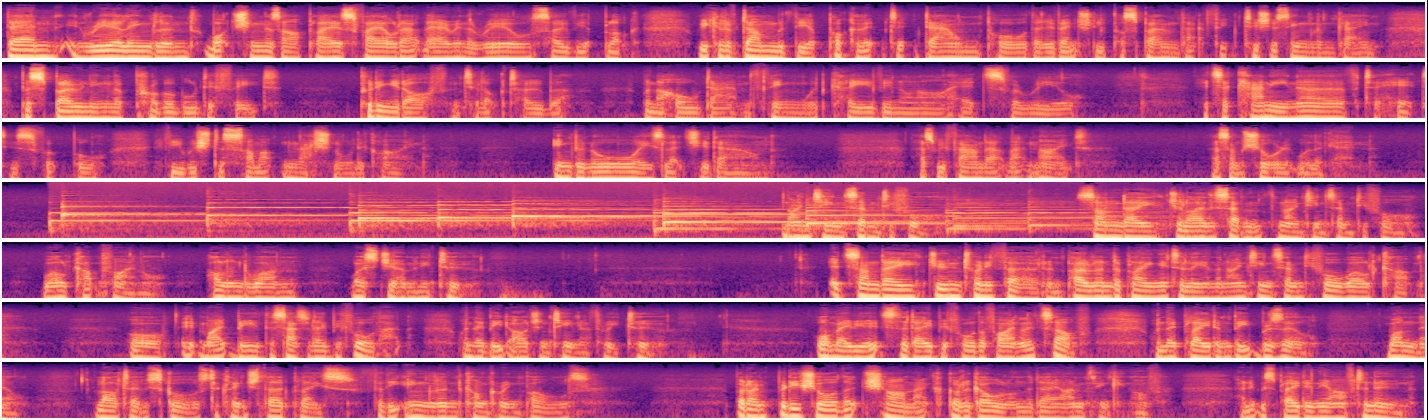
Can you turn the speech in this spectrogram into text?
Then, in real England, watching as our players failed out there in the real Soviet bloc, we could have done with the apocalyptic downpour that eventually postponed that fictitious England game, postponing the probable defeat putting it off until October, when the whole damn thing would cave in on our heads for real. It's a canny nerve to hit, is football, if you wish to sum up national decline. England always lets you down, as we found out that night, as I'm sure it will again. Nineteen seventy four. Sunday, July the seventh, nineteen seventy four. World Cup final. Holland 1, West Germany 2. It's Sunday, June 23rd, and Poland are playing Italy in the 1974 World Cup. Or it might be the Saturday before that, when they beat Argentina 3 2. Or maybe it's the day before the final itself, when they played and beat Brazil 1 0. Lato scores to clinch third place for the England conquering Poles. But I'm pretty sure that Szarmach got a goal on the day I'm thinking of, and it was played in the afternoon,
